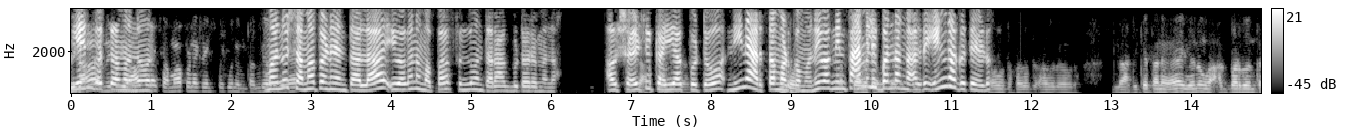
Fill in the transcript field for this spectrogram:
ಏನ್ ಗೊತ್ತಾ ಮನು? ಕ್ಷಮಾಪಣೆ ಕೇಳಿಸ್ಬೇಕು ನಿಮ್ ತಂದೆ ಮನು ಕ್ಷಮಾಪಣೆ ಅಂತ ಅಲ್ಲ ಇವಾಗ ನಮ್ಮಪ್ಪ ಫುಲ್ ಒಂಥರ ಆಗ್ಬಿಟ್ಟವ್ರೆ ಮನು. ಅವ್ರ ಶರ್ಟ್ ಕೈ ಹಾಕ್ಬಿಟ್ಟು ನೀನೇ ಅರ್ಥ ಮಾಡ್ಕೊ ಮನು. ಇವಾಗ ನಿನ್ ಫ್ಯಾಮಿಲಿಗ್ ಬಂದಂಗ ಆದ್ರೆ ಹೆಂಗಾಗುತ್ತೆ ಹೇಳು? ಹೌದು ಹೌದು ಹೌದು ಹೌದು. ಇಲ್ಲ ಅದಕ್ಕೆ ತಾನೇ ಏನು ಆಗ್ಬಾರ್ದು ಅಂತ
